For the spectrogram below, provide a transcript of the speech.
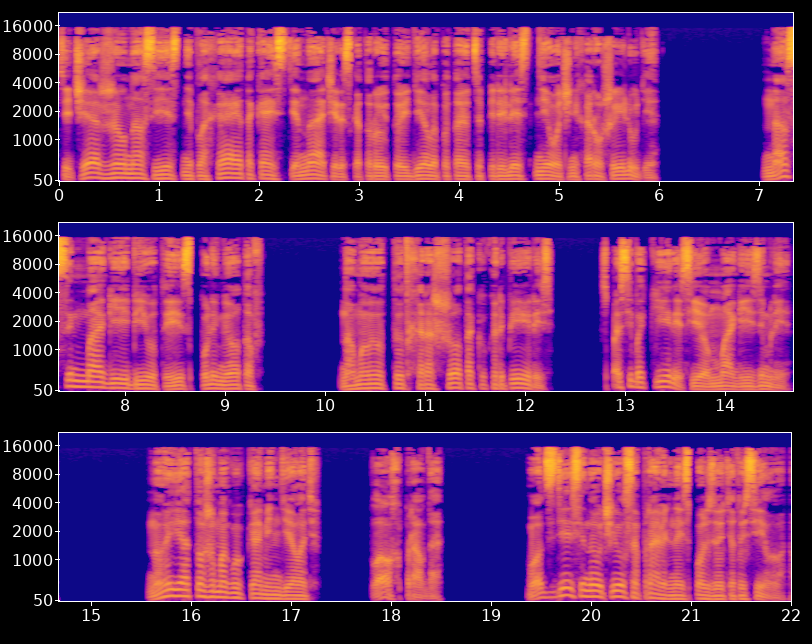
Сейчас же у нас есть неплохая такая стена, через которую то и дело пытаются перелезть не очень хорошие люди. Нас и магии бьют, и из пулеметов. Но мы тут хорошо так укрепились. Спасибо Кире с ее магией земли. Но и я тоже могу камень делать. Плохо, правда. Вот здесь и научился правильно использовать эту силу.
